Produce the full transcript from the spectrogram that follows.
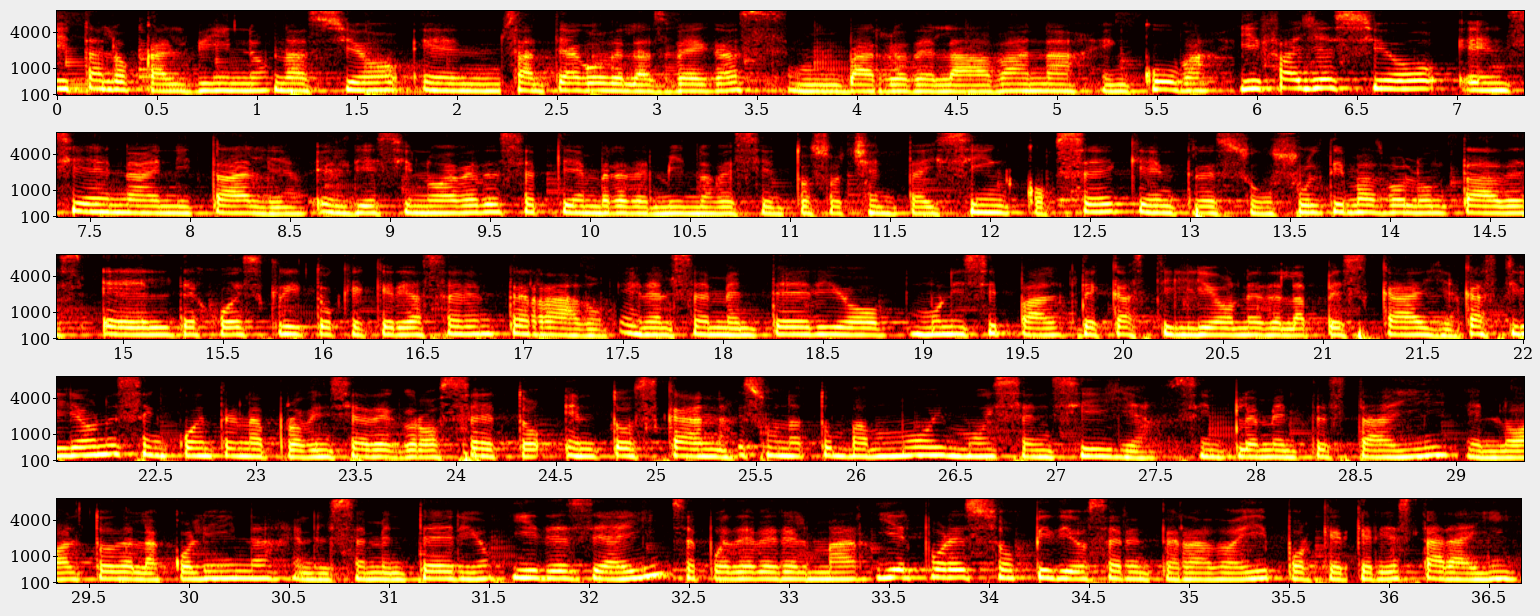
Ítalo Calvino nació en Santiago de las Vegas, un barrio de La Habana, en Cuba, y falleció en Siena, en Italia, el 19 de septiembre de 1985. Sé que entre sus últimas voluntades, él dejó escrito que quería ser enterrado en el cementerio municipal de Castiglione de la Pescaya. Castiglione se encuentra en la provincia de Grosseto, en Toscana. Es una tumba muy, muy sencilla. Simplemente está ahí, en lo alto de la colina, en el cementerio, y desde ahí se puede ver el mar. Y él por eso pidió ser enterrado ahí, porque quería estar ahí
